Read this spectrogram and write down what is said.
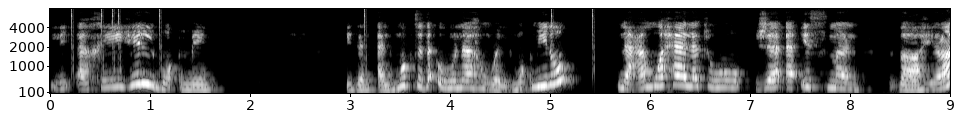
لأخيه المؤمن. إذا المبتدأ هنا هو المؤمن. نعم وحالته جاء اسما ظاهرا.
